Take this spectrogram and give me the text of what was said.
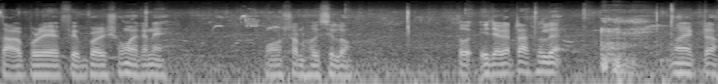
তারপরে ফেব্রুয়ারির সময় এখানে অনুষ্ঠান হয়েছিল। তো এই জায়গাটা আসলে একটা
